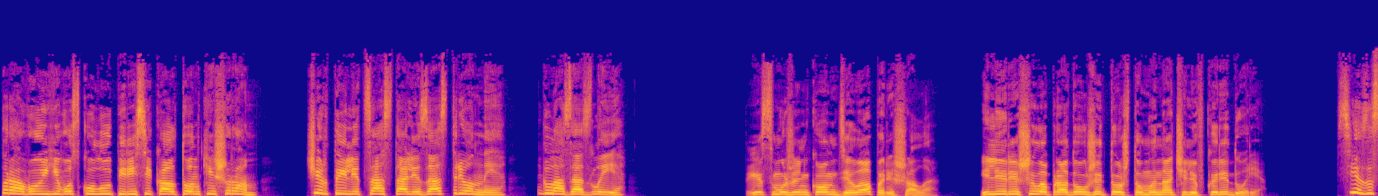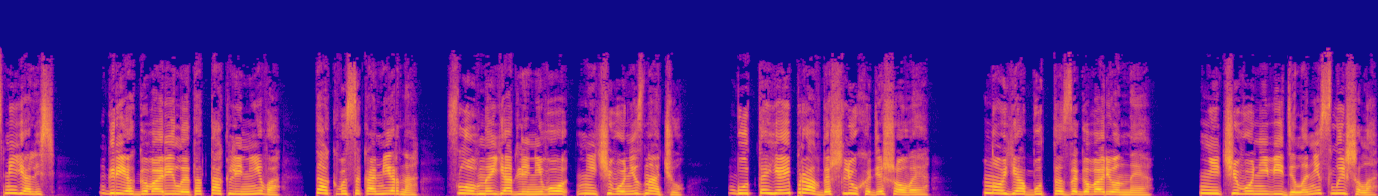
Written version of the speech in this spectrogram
Правую его скулу пересекал тонкий шрам. Черты лица стали заостренные, глаза злые. «Ты с муженьком дела порешала? Или решила продолжить то, что мы начали в коридоре?» Все засмеялись. Грех говорил это так лениво, так высокомерно, словно я для него ничего не значу. Будто я и правда шлюха дешевая. Но я будто заговоренная. Ничего не видела, не слышала.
